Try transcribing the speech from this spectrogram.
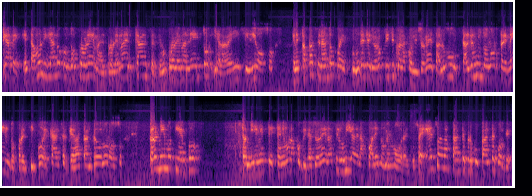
Fíjate, estamos lidiando con dos problemas. El problema del cáncer, que es un problema lento y a la vez insidioso, le está ocasionando pues un deterioro físico en las condiciones de salud, tal vez un dolor tremendo por el tipo de cáncer que es bastante doloroso, pero al mismo tiempo también este, tenemos las complicaciones de la cirugía de las cuales no mejora. Entonces, eso es bastante preocupante porque,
